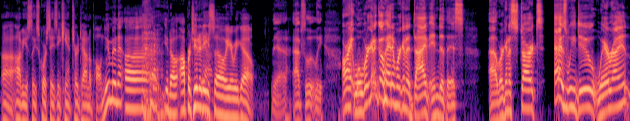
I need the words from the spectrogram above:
Uh, obviously, Scorsese can't turn down a Paul Newman, uh, you know, opportunity. So here we go. Yeah, absolutely. All right, well, we're going to go ahead and we're going to dive into this. Uh, we're going to start, as we do, where, Ryan?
